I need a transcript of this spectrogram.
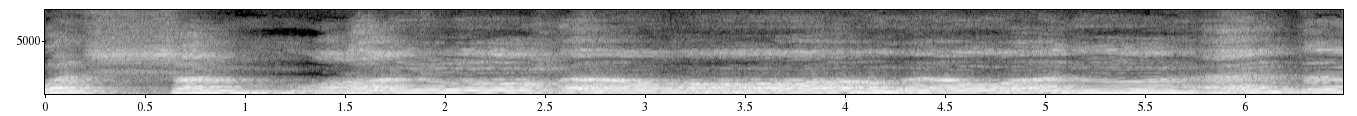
والشهر الحرام والهدي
